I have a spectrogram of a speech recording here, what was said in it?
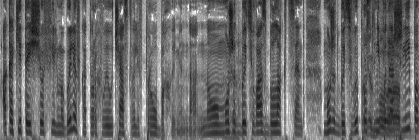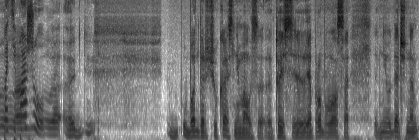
А какие-то еще фильмы были, в которых вы участвовали в пробах именно? Но, может да. быть, у вас был акцент, может быть, вы просто Нет, не было, подошли по, было, по типажу? Было, э, у Бондарчука снимался. То есть э, я пробовался неудачно.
